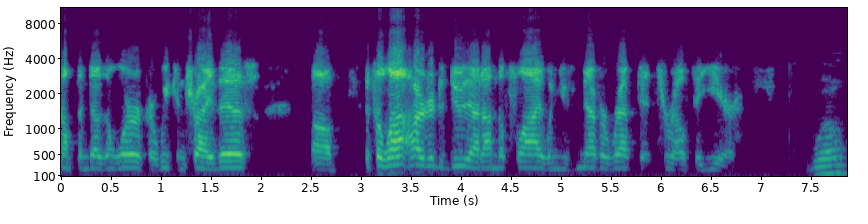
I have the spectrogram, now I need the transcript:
something doesn't work or we can try this. Uh, it's a lot harder to do that on the fly when you've never repped it throughout the year. Well,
